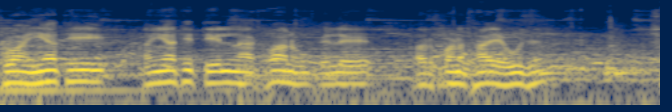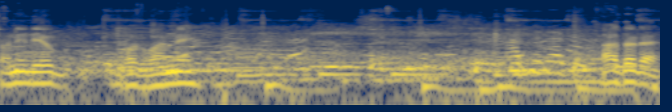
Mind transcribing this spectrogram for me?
જો અહીંયાથી અહીંયાથી તેલ નાખવાનું એટલે અર્પણ થાય એવું છે. શનિદેવ ભગવાનને. આતડા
